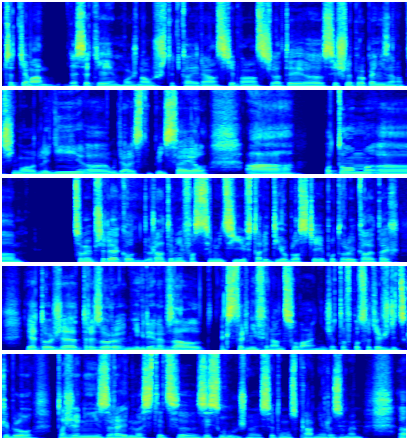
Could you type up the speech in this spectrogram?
před těma deseti, možná už teďka 11, 12 lety uh, si šli pro peníze napřímo od lidí, uh, udělali jste pre-sale a potom uh, co mi přijde jako relativně fascinující i v tady té oblasti, i po tolika letech, je to, že Trezor nikdy nevzal externí financování, že to v podstatě vždycky bylo tažený z reinvestic zisků, hmm. že, jestli tomu správně rozumím. Uh,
